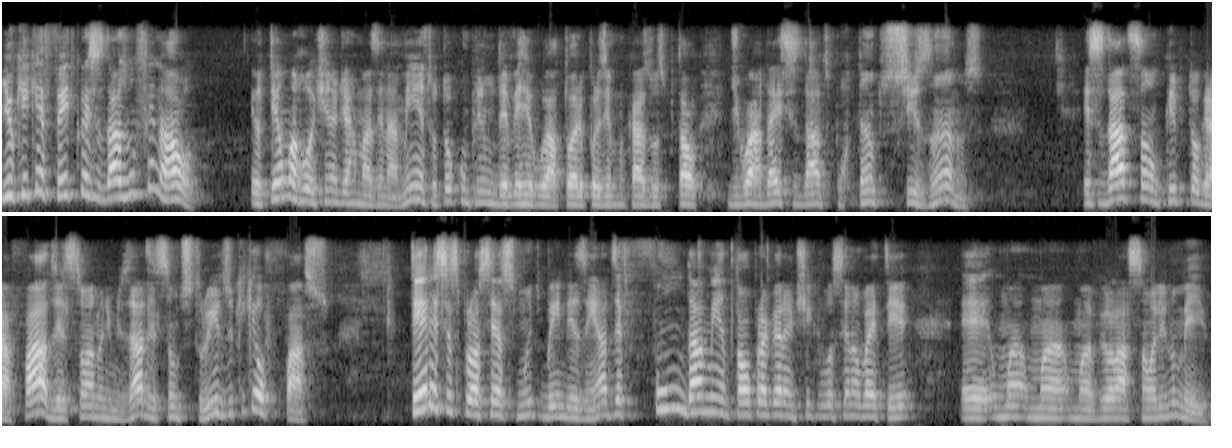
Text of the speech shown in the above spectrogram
e o que é feito com esses dados no final. Eu tenho uma rotina de armazenamento, eu estou cumprindo um dever regulatório, por exemplo, no caso do hospital, de guardar esses dados por tantos X anos. Esses dados são criptografados, eles são anonimizados, eles são destruídos. O que, que eu faço? Ter esses processos muito bem desenhados é fundamental para garantir que você não vai ter é, uma, uma, uma violação ali no meio.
